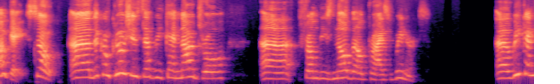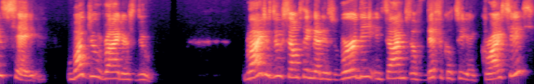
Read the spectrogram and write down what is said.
Okay, so uh, the conclusions that we can now draw uh, from these Nobel Prize winners uh, we can say, what do writers do? Writers do something that is worthy in times of difficulty and crisis,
